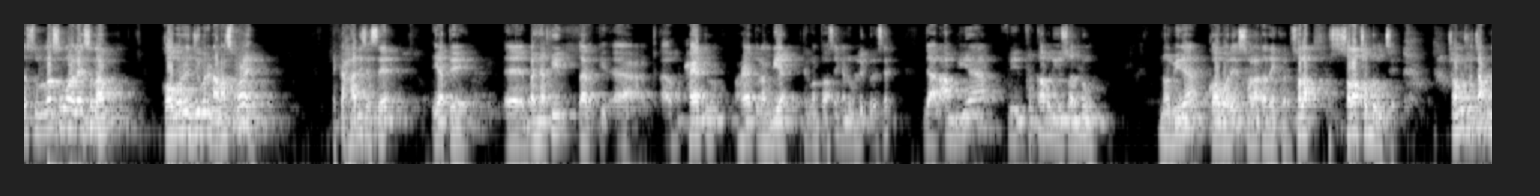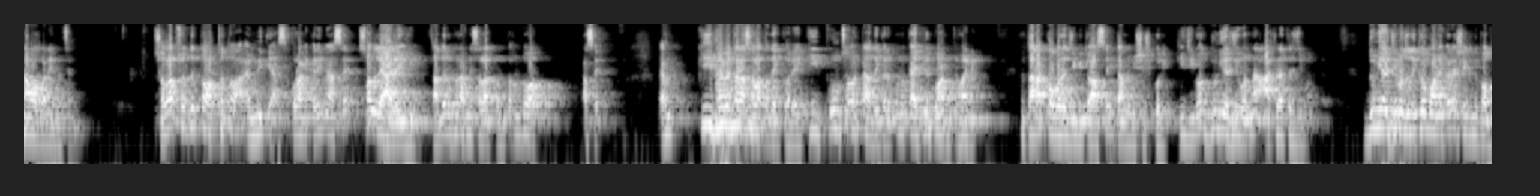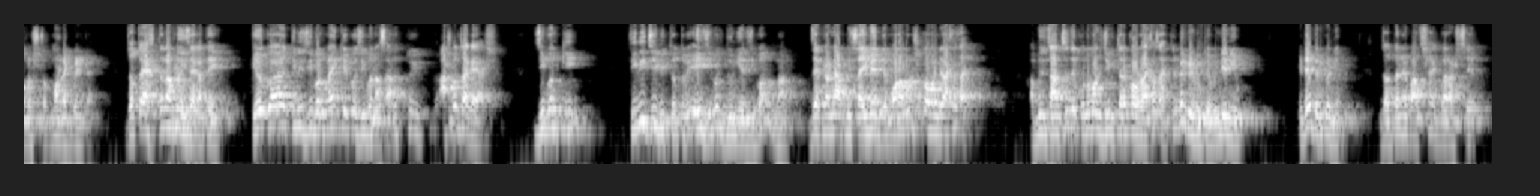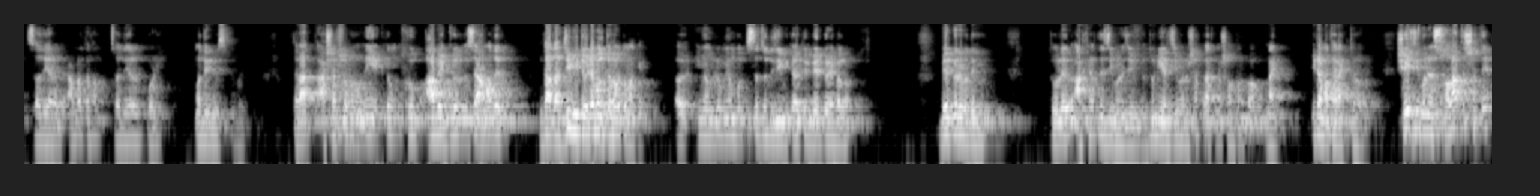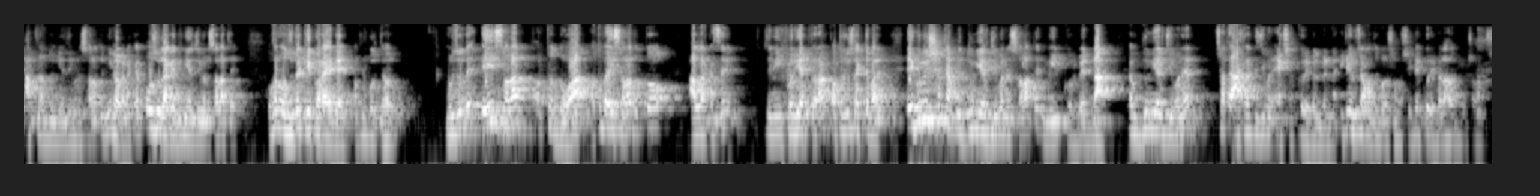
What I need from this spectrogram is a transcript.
রসুল্লাহ সাল্লাহ কবরের জীবনে নামাজ পড়েন একটা হাদিস আছে, ইয়াতে বাইহাকি তার হায়াতুল হায়াতুল আম্বিয়া, একটা গ্রন্থ আছে, এখানে উল্লেখ করেছেন যে আল আম্বিয়া কবর ইউসাল্লুন। নবীরা কবরে সলাত আদায় করে। সলাৎ সলাৎ শব্দ বলছে। সমস্যা হচ্ছে আপনি নামাজ বানিয়ে ফেলছেন। সলাৎ শব্দের তো অর্থ তো এমনিতে আছে। কোরআন কারিমে আছে, সল্লে আলাইহি। তাদের উপর আপনি সালাত করুন তখন দোয়া আছে। এখন কীভাবে তারা সালাত আদায় করে, কি, কোন সালাতটা আদায় করে, কোনো কাইফিয়ত বানাতে হয় না তারা কবরে জীবিত আছে, এটা আমরা বিশ্বাস করি। কি জীবন? দুনিয়ার জীবন না, আখরাতের জীবন। দুনিয়ার জীবন যদি কেউ মনে করে, সে কিন্তু পদভ্রষ্ট। মনে রাখবেন এটা। যত একতলাফ ওই জায়গাতেই কেউ কয়, তিনি জীবন নাই, কেউ কেউ জীবন আছে। আর তুই আসল জায়গায় আস। জীবন কি? তিনি জীবিত, তবে এই জীবন দুনিয়ার জীবন না যার কারণে আপনি চাইবেন যে মরা মানুষ কবর রাখা যায়। আপনি জানছেন যে কোনো মানুষ জীবিত তারা কবর রাখা যায়, তাহলে বের করে ফেলতে হবে নিয়ম। এটাই বের করে নিয়ম। জর্দানের বাদশাহ একবার আসছে সৌদি আরবে। আমরা তখন সৌদি আরব পড়ি মোদী ইউনিভার্সিটি পড়ি। তো রাত আসার সময় উনি একদম খুব আবেগ বলতেছে, আমাদের দাদা জীবিত, এটা বলতে হবে তোমাকে। ইমাম রুমিয়াম বলতেছে, যদি জীবিত হয় তুমি বের করে ফেলো। বের করে দেখি তাহলে আখেরাতের জীবনে জীবিত, দুনিয়ার জীবনের সাথে কোনো সম্পর্ক নাই, এটা মাথায় রাখতে হবে। সেই জীবনের সলাতের সাথে আপনার দুনিয়ার জীবনের সলাতে মিল হবে না, কারণ অজু লাগে দুনিয়ার জীবনের সলাতে। ওখানে অজুটা কে করাই দেয়, আপনি বলতে হবে। বুঝলে এই সলাৎ অর্থ দোয়া, অথবা এই সলাৎ অর্থ আল্লাহর কাছে যিনি ফরিয়াদ করা কত কিছু থাকতে পারে, এগুলির সাথে আপনি দুনিয়ার জীবনের সলাতে মিল করবেন না এবং দুনিয়ার জীবনের সাথে আখরাতের জীবন একসাথে করে ফেলবেন না। এটাই হচ্ছে আমাদের বড় সমস্যা এটা করে ফেলা হবে সমাজ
